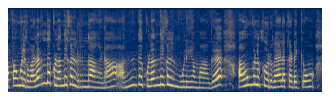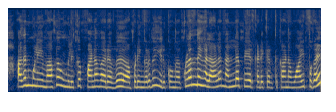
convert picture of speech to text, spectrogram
அப்போ உங்களுக்கு வளர்ந்த குழந்தைகள் இருந்தாங்கன்னா அந்த குழந்தைகள் மூலியமாக அவங்களுக்கு ஒரு வேலை கிடைக்கும். அதன் மூலியமாக உங்களுக்கு பணவரவு அப்படிங்கிறது இருக்குங்க. குழந்தைகளால் நல்ல பேர் கிடைக்கிறதுக்கான வாய்ப்புகள்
